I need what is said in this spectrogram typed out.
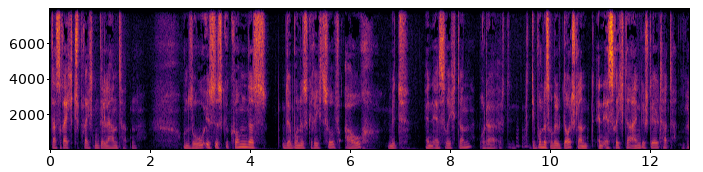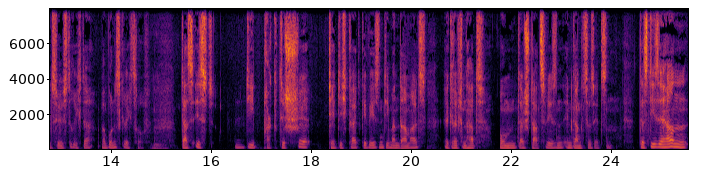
das Rechtsprechen gelernt hatten. Und so ist es gekommen, dass der Bundesgerichtshof auch mit NS-Richtern oder die Bundesrepublik Deutschland NS-Richter eingestellt hat als höchste Richter beim Bundesgerichtshof. Das ist die praktische Tätigkeit gewesen, die man damals ergriffen hat, um das Staatswesen in Gang zu setzen. Dass diese Herren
